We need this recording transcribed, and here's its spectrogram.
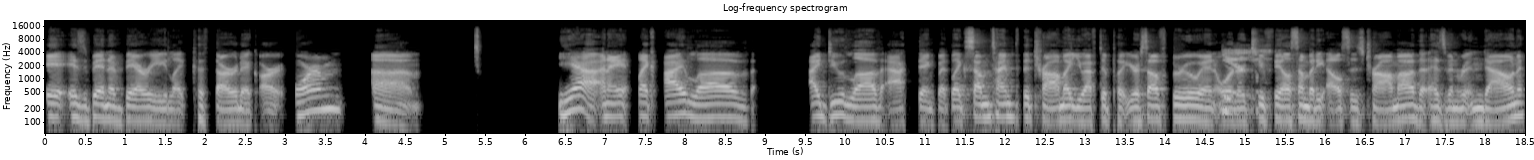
it has been a very like cathartic art form um yeah, and I like I love I do love acting, but like sometimes the trauma you have to put yourself through in order Yeah. to feel somebody else's trauma that has been written down.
